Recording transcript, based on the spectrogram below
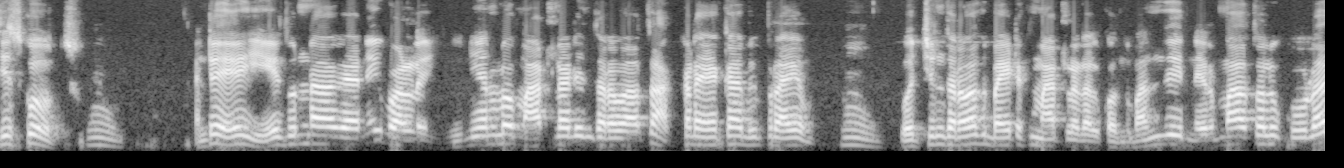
తీసుకోవచ్చు. అంటే ఏదున్నా గానీ వాళ్ళ యూనియన్లో మాట్లాడిన తర్వాత అక్కడ ఏకాభిప్రాయం. వచ్చిన తర్వాత బయటకు మాట్లాడాలి. కొంతమంది నిర్మాతలు కూడా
